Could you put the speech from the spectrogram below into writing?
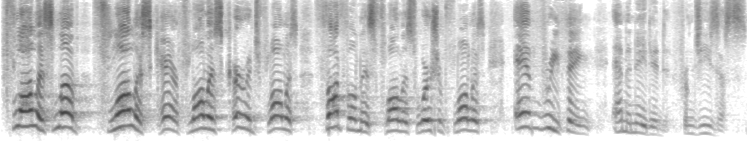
Flawless love, flawless care, flawless courage, flawless thoughtfulness, flawless worship, flawless everything emanated from Jesus.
